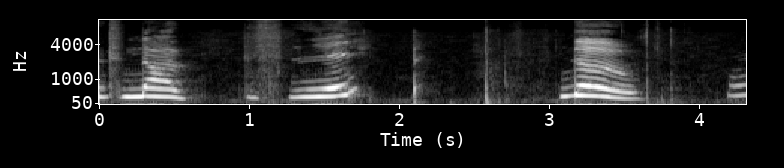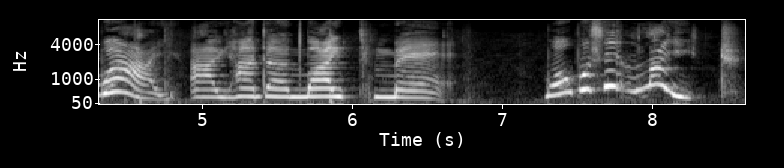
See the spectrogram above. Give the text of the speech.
Good night's sleep? No. Why? I had a nightmare. What was it like?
